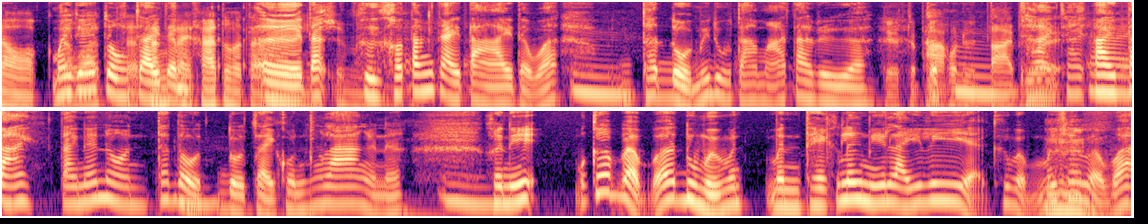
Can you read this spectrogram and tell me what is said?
หรอก ไม่ได้แต่ว่าจงใจแต่ตั้ฆ่าตัวตายเออตั้งใช่ไหมคือเขาตั้งใจตายแต่ว่าอืมถ้าโดดไม่ดูตาม้าตาเรือเดี๋ยวจะพาคนอื่นตายไปด้ใช่วยใช่ใช่ตายตายตายแน่นอน ถ้าโดดโดดใส่คนข้างล่างอะนะอืมคืนนี้ มันก็แบบว่าดูเหมือนมันมัน take เรื่องนี้ lightly อะคือแบบไม่ใช่แบบว่า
